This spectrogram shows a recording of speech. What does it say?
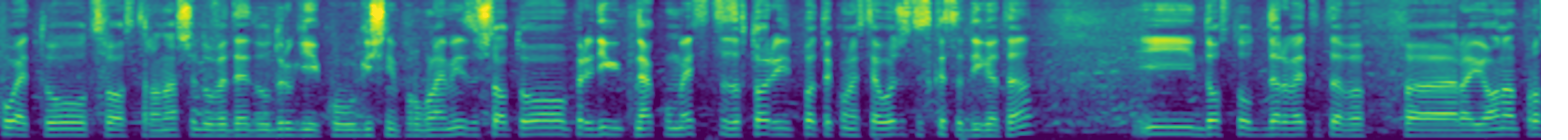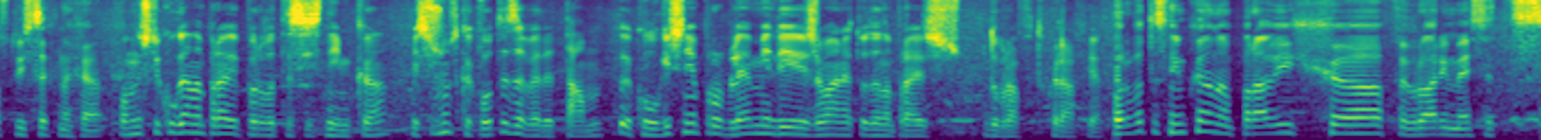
което от своя страна ще доведе до други екологични проблеми, защото преди няколко месеца за втори път, ако не се лъжа, се скъса дигата и доста от дърветата в района просто изсъхнаха. Помниш ли кога направи първата си снимка и всъщност какво те заведе там? Екологичният проблем или желанието да направиш добра фотография? Първата снимка направих в февруари месец,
